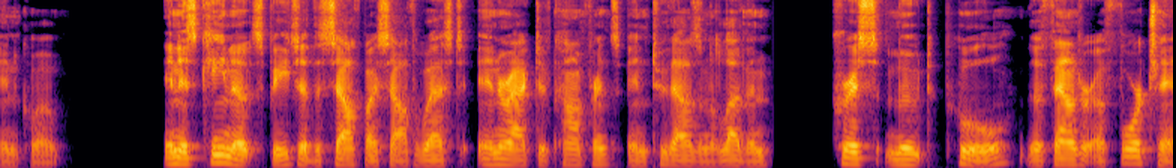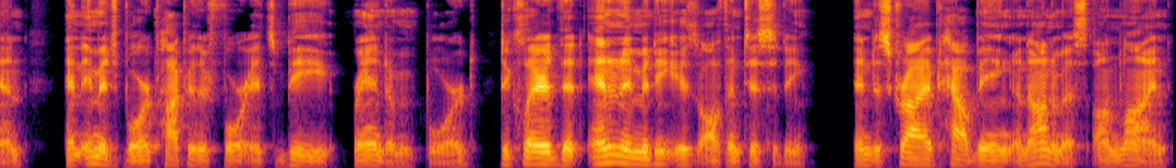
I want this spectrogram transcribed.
In his keynote speech at the South by Southwest Interactive Conference in 2011, Chris Moot Poole, the founder of 4chan, an image board popular for its B random board, declared that anonymity is authenticity and described how being anonymous online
